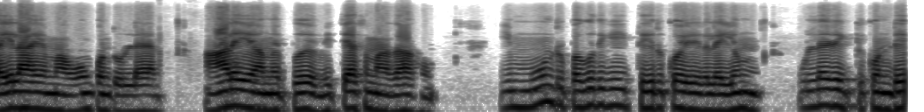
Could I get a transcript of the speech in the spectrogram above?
கைலாயமாகவும் கொண்டுள்ள ஆலய அமைப்பு வித்தியாசமானதாகும். இம்மூன்று பகுதி திருக்கோயில்களையும் உள்ளடக்கி கொண்டு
